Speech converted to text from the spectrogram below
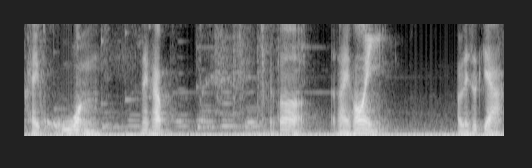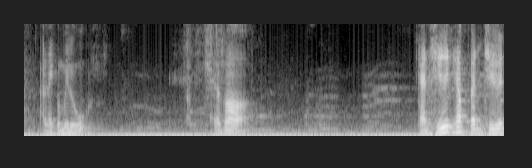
ไขควงนะครับ แล้วก็ใส่ห้อยอะไรสักอย่างอะไรก็ไม่รู้ แล้วก็กันชื้นครับกันชื้น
